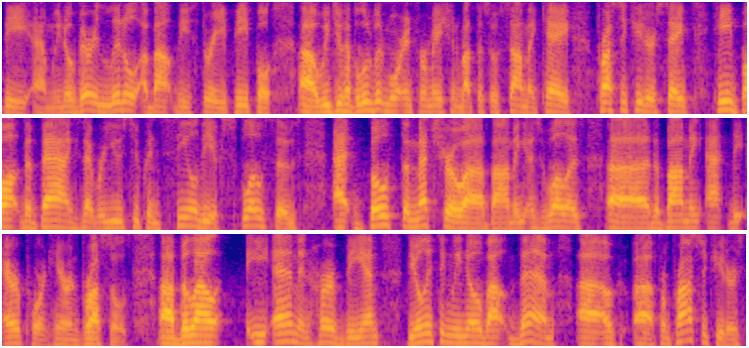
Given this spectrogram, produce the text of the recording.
B.M. We know very little about these three people. Uh, we do have a little bit more information about this Osama K. Prosecutors say he bought the bags that were used to conceal the explosives at both the metro uh, bombing as well as uh, the bombing at the airport here in Brussels. Brussels. Uh, Bilal EM and Herve BM. The only thing we know about them uh, uh, from prosecutors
